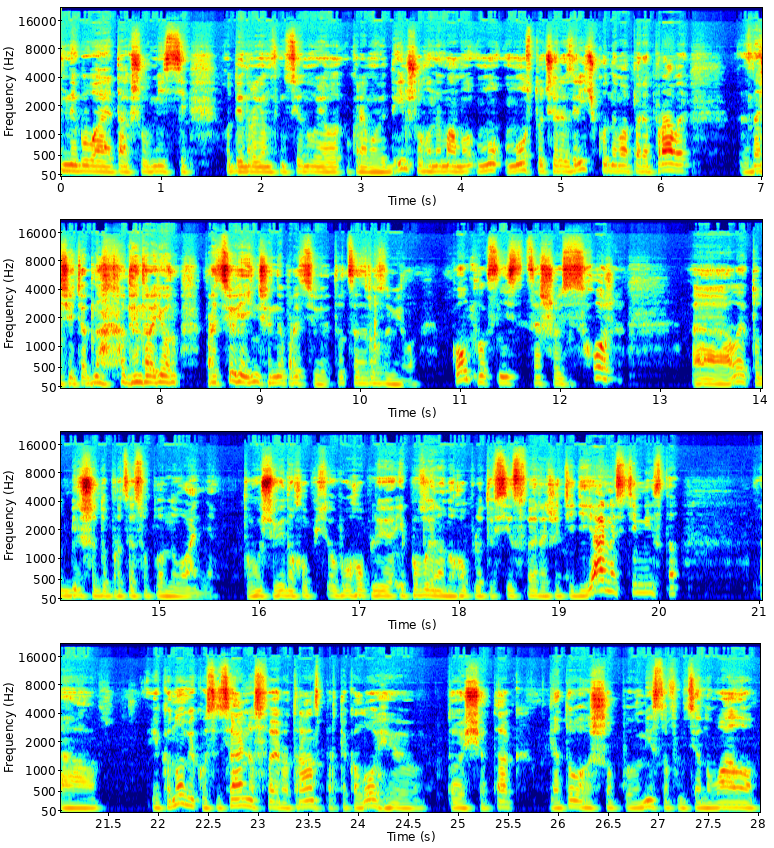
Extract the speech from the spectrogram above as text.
Не буває так, що в місті один район функціонує окремо від іншого, нема мо- мо- мосту через річку, нема переправи. Значить, одна, один район працює, інший не працює. Тут це зрозуміло. Комплексність це щось схоже, е, але тут більше до процесу планування, тому що він охоп- охоплює і повинен охоплювати всі сфери життєдіяльності міста, е, економіку, соціальну сферу, транспорт, екологію тощо, так, для того, щоб місто функціонувало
